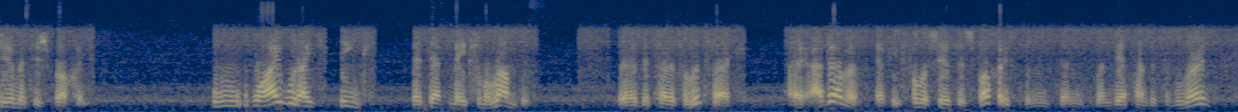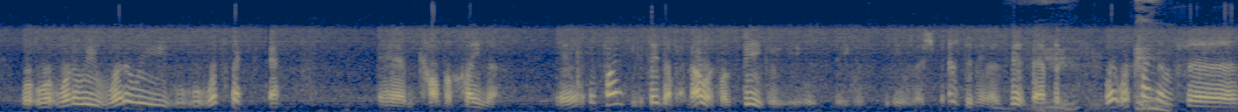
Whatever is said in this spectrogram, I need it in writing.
Shir Metish why would I think that that makes him a lamdus. The, Torah Litvak, I'd rather, if he's full of shirts shpachis, then, when have time to learn, what, what, what are we, what are we, what's the best um, kalvachayna? Uh, fine, you can say that Melech was big, he was, he was, he was this, what, what kind of uh,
